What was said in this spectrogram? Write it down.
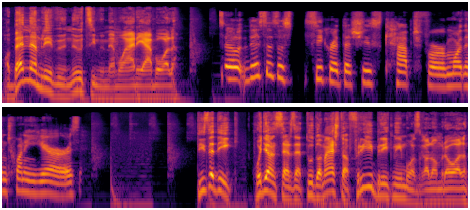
a Bennem lévő nő című memoáriából. So this is a secret that she's kept for more than 20 years. Tizedik, hogyan szerzett tudomást a Free Britney mozgalomról?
